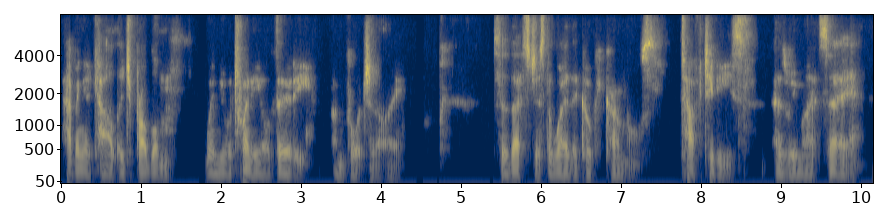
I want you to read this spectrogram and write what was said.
having a cartilage problem when you're 20 or 30, unfortunately. So that's just the way the cookie crumbles. Tough titties, as we might say.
